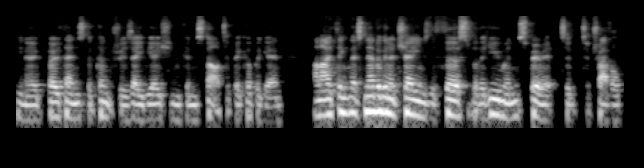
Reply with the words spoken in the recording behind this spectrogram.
you know both ends of the country's aviation can start to pick up again. And I think that's never going to change the thirst for the human spirit to, to travel.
